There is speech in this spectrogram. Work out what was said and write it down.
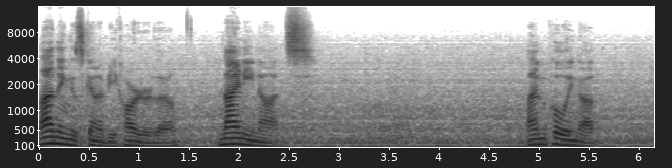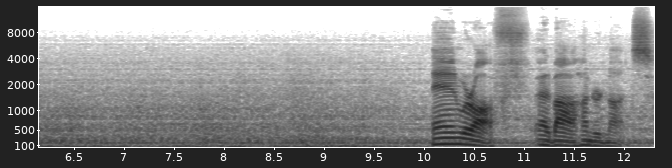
Landing is going to be harder though. 90 knots. I'm pulling up. And we're off at about 100 knots.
